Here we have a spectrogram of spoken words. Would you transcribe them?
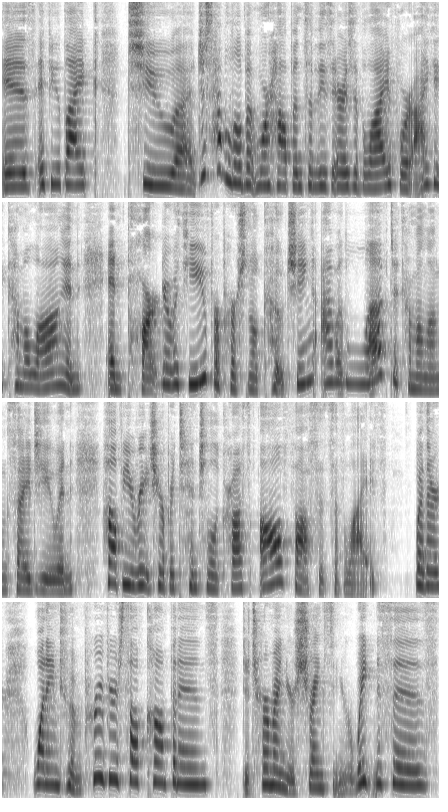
is if you'd like to uh, just have a little bit more help in some of these areas of life where I could come along and, and partner with you for personal coaching, I would love to come alongside you and help you reach your potential across all facets of life whether wanting to improve your self confidence, determine your strengths and your weaknesses,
